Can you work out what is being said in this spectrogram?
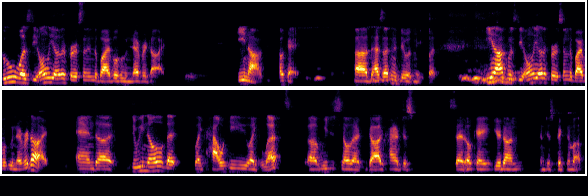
Who was the only other person in the Bible who never died? Enoch. Okay. Uh, that has nothing to do with me, but Enoch was the only other person in the Bible who never died. And uh, do we know that like how he like left? Uh, we just know that God kind of just said, "Okay, you're done," and just picked him up.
